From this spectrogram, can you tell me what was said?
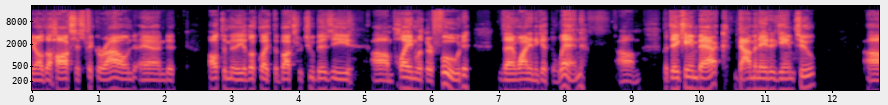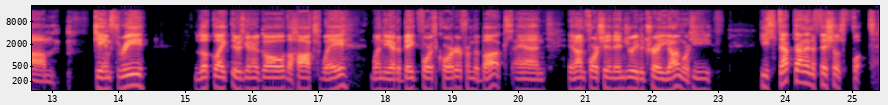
you know, the Hawks to stick around, and ultimately it looked like the Bucks were too busy um, playing with their food than wanting to get the win. Um, but they came back, dominated game two. Um, game three looked like it was going to go the Hawks' way when you had a big fourth quarter from the Bucks, and an unfortunate injury to Trae Young where he he stepped on an official's foot.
